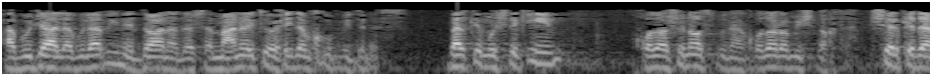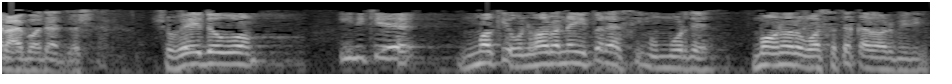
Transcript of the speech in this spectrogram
ابو جهل ابو لهب این ادعا نداشتن معنای توحیدم خوب می‌دونست بلکه مشرکین خداشناس بودن خدا را میشناختن شرک در عبادت داشتن. شبهه دوم اینی که ما که اونها را نمیپرستیم و مرده ما اونها رو واسطه قرار میدیم.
